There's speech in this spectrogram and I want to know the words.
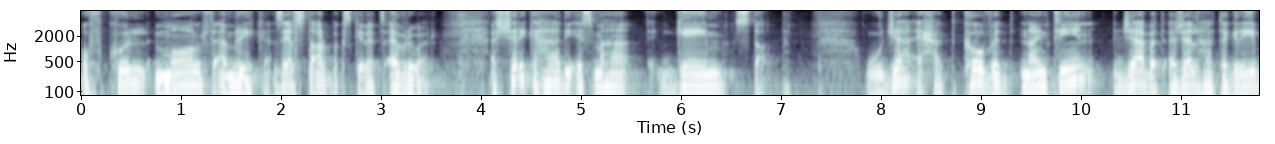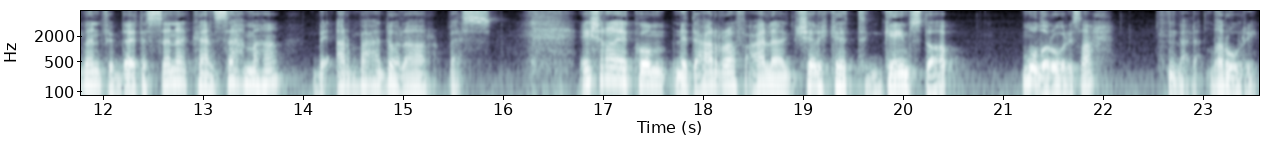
وفي كل مول في أمريكا زي الستاربكس كذا it's every الشركة هذه اسمها جيم ستوب وجائحة كوفيد 19 جابت أجلها تقريبا في بداية السنة كان سهمها بأربعة دولار بس. إيش رأيكم نتعرف على شركة جيم ستوب مو ضروري صح؟ لا لا ضروري.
